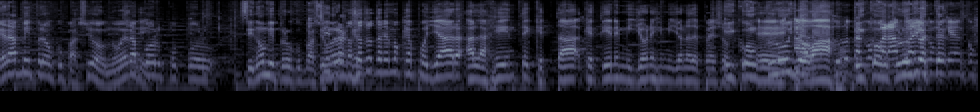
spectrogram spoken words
Era mi preocupación, no era Sí. por, por- por- sino mi Sí, preocupación pero era que- nosotros tenemos que apoyar a la gente que está que tiene millones y millones de pesos y eh, concluyo, abajo. y concluyo con este, quién, con-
